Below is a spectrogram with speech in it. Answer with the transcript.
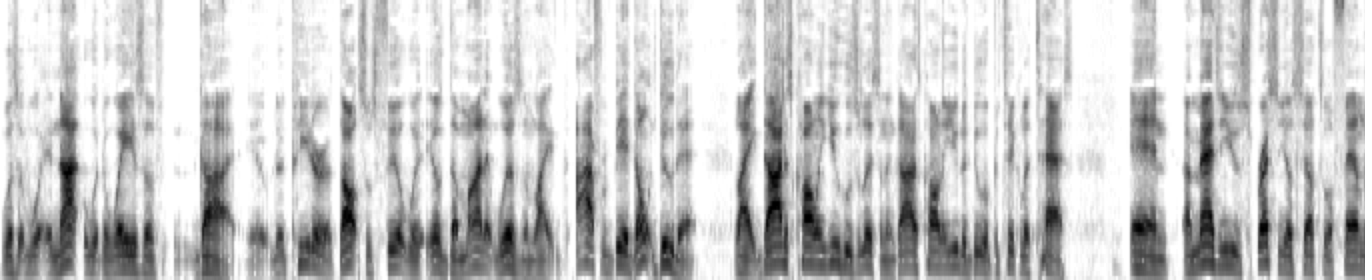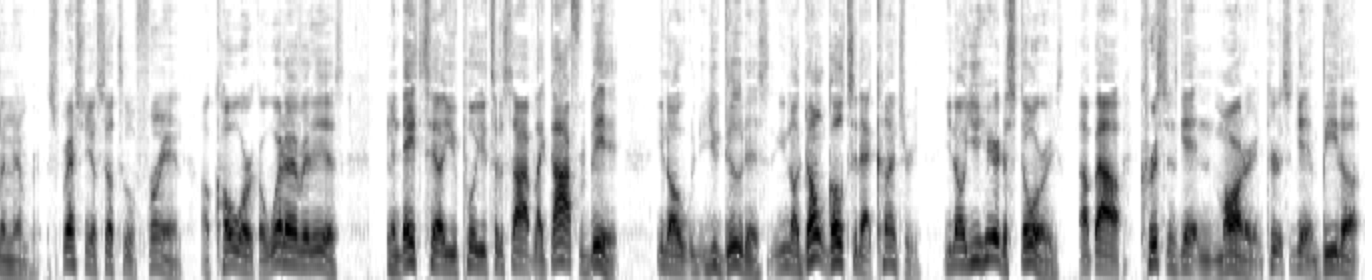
was not with the ways of God. the Peter thoughts was filled with it was demonic wisdom. Like God forbid, don't do that. Like God is calling you, who's listening. God is calling you to do a particular task. And imagine you expressing yourself to a family member, expressing yourself to a friend, a coworker, whatever it is, and they tell you, pull you to the side, like God forbid, you know, you do this. You know, don't go to that country. You know, you hear the stories about Christians getting martyred and Christians getting beat up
